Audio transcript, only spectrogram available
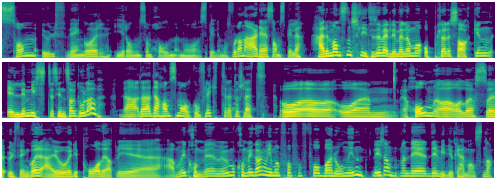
som Ulf Wengård i rollen som Holm må spille mot. Hvordan er det samspillet? Hermansen slites jo veldig mellom å oppklare saken eller miste sin Sankt Olav. Det er, det er, det er hans målkonflikt, rett og slett. Og, og um, Holm, alias uh, Ulf Wengård, er jo veldig på det at vi uh, Her må vi komme, vi må komme i gang. Vi må få, få, få baronen inn, liksom. Men det, det vil jo ikke Hermansen, da.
